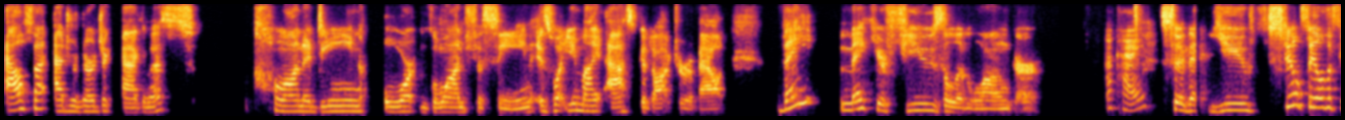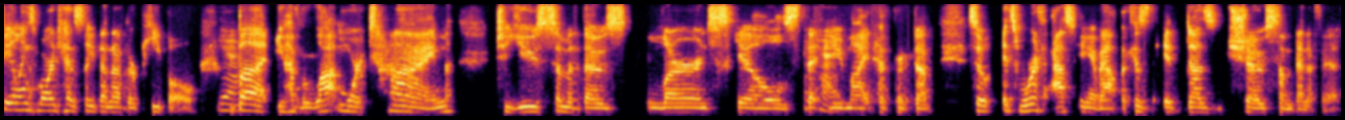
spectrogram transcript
Alpha adrenergic agonists, clonidine or guanfacine, is what you might ask a doctor about. They make your fuse a little longer Okay. so that you still feel the feelings more intensely than other people, Yeah. but you have a lot more time to use some of those learned skills that Okay. you might have picked up. So it's worth asking about because it does show some benefit.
